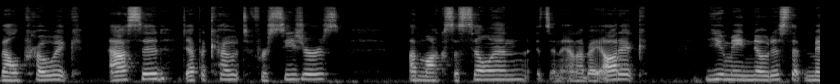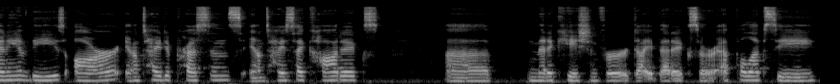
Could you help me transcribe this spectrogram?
Valproic acid, Depakote for seizures. Amoxicillin, it's an antibiotic. You may notice that many of these are antidepressants, antipsychotics, uh, medication for diabetics or epilepsy,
